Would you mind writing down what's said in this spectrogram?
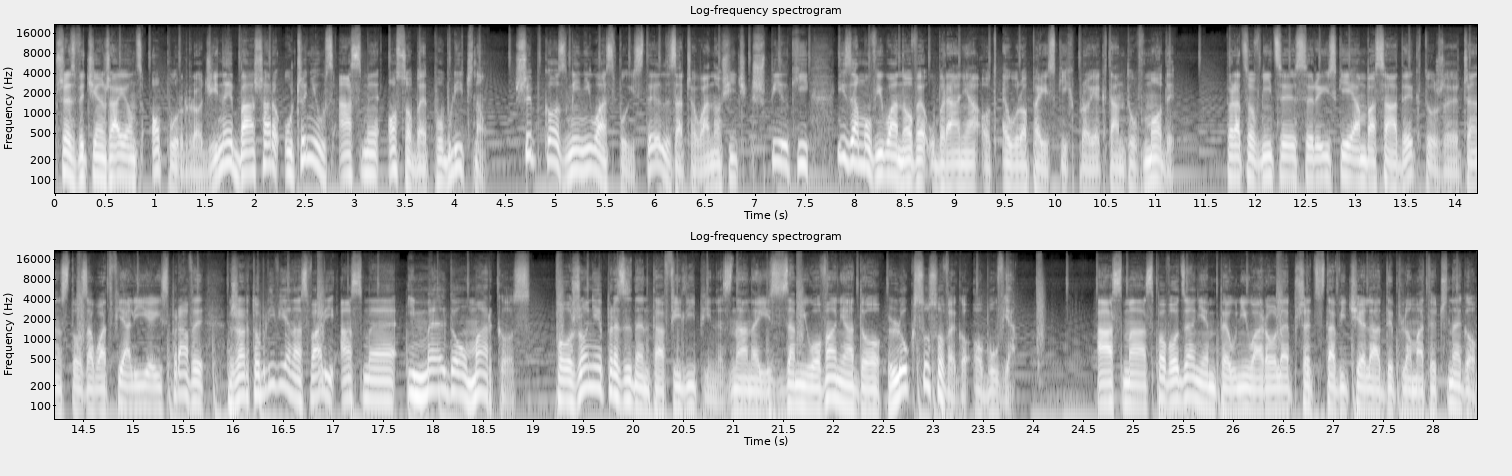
Przezwyciężając opór rodziny, Bashar uczynił z Asmy osobę publiczną. Szybko zmieniła swój styl, zaczęła nosić szpilki i zamówiła nowe ubrania od europejskich projektantów mody. Pracownicy syryjskiej ambasady, którzy często załatwiali jej sprawy, żartobliwie nazwali Asmę Imeldą Marcos, po żonie prezydenta Filipin, znanej z zamiłowania do luksusowego obuwia. Asma z powodzeniem pełniła rolę przedstawiciela dyplomatycznego.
